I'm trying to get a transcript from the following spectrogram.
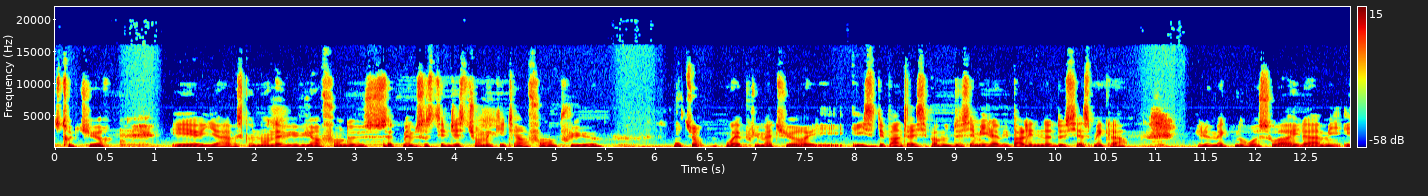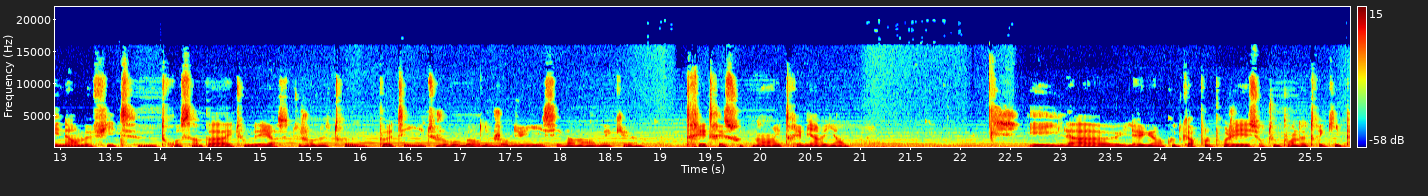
structure et euh, il y a parce que nous on avait vu un fonds de cette même société de gestion mais qui était un fonds plus euh, Nature. ouais plus mature. Et, et il s'était pas intéressé par notre dossier mais il avait parlé de notre dossier à ce mec là et le mec nous reçoit et là mais énorme fit trop sympa et tout. D'ailleurs c'est toujours notre pote et il est toujours au bord d'aujourd'hui et c'est vraiment un mec euh, très très soutenant et très bienveillant. Et il a il a eu un coup de cœur pour le projet et surtout pour notre équipe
